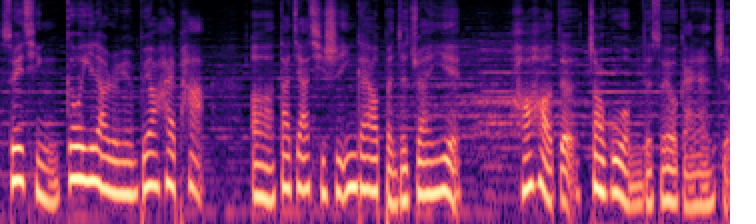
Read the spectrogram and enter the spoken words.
所以，请各位医疗人员不要害怕。呃，大家其实应该要本着专业，好好的照顾我们的所有感染者，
